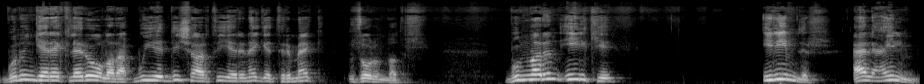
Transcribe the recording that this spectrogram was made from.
bunun gerekleri olarak bu yedi şartı yerine getirmek zorundadır. Bunların ilki ilimdir. El ilm.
